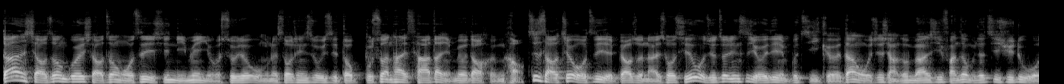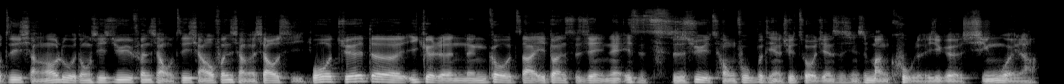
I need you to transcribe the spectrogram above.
当然，小众归小众，我自己心里面有数，就我们的收听数一直都不算太差，但也没有到很好。至少就我自己的标准来说，其实我觉得最近是有一点点不及格。但我就想说，没关系，反正我们就继续录我自己想想要录的东西，继续分享我自己想要分享的消息。我觉得一个人能够在一段时间以内一直持续重复不停的去做一件事情，是蛮酷的一个行为啦。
